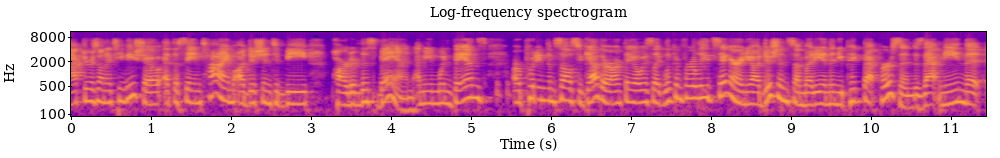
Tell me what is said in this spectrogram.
actors on a TV show at the same time, audition to be part of this band. I mean, when bands are putting themselves together, aren't they always like looking for a lead singer and you audition somebody and then you pick that person? Does that mean that,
